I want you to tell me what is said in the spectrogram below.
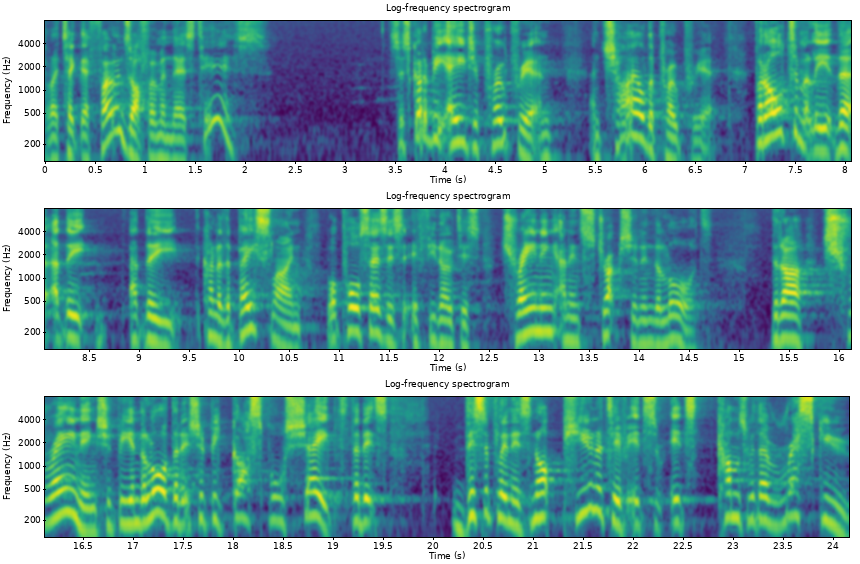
But I take their phones off them and there's tears. So it's got to be age appropriate. And and child appropriate. But ultimately, the, at, the, at the kind of the baseline, what Paul says is, if you notice, training and instruction in the Lord. That our training should be in the Lord, that it should be gospel shaped, that its discipline is not punitive, it's, it comes with a rescue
